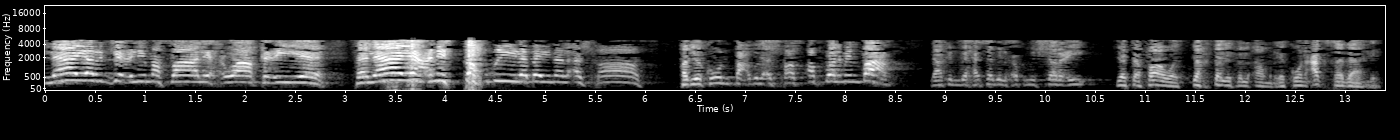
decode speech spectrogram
لا يرجع لمصالح واقعية فلا يعني التفضيل بين الأشخاص. قد يكون بعض الأشخاص أفضل من بعض لكن بحسب الحكم الشرعي يتفاوت يختلف الأمر يكون عكس ذلك.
